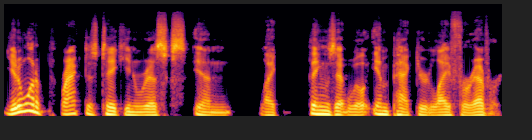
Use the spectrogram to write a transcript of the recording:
you don't want to practice taking risks in like things that will impact your life forever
